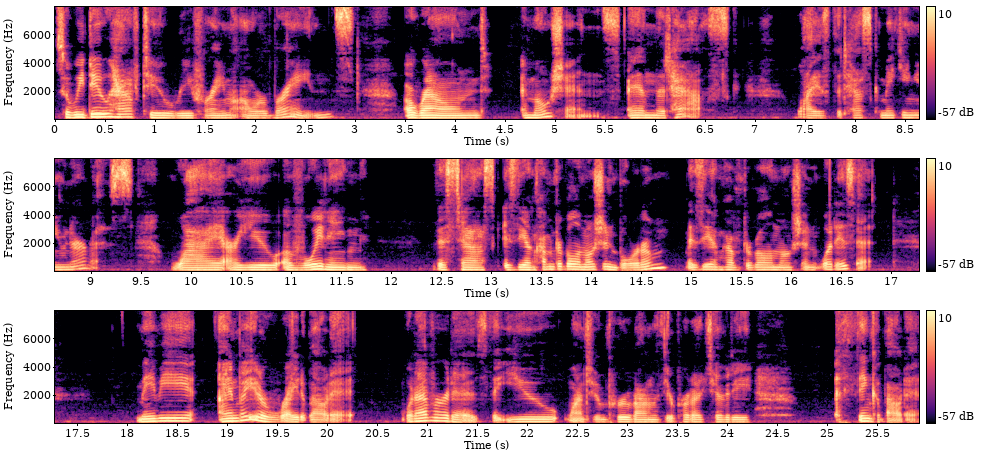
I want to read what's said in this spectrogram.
So we do have to reframe our brains around emotions and the task. Why is the task making you nervous? Why are you avoiding this task? Is the uncomfortable emotion boredom? Is the uncomfortable emotion, what is it? Maybe I invite you to write about it. Whatever it is that you want to improve on with your productivity, think about it.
